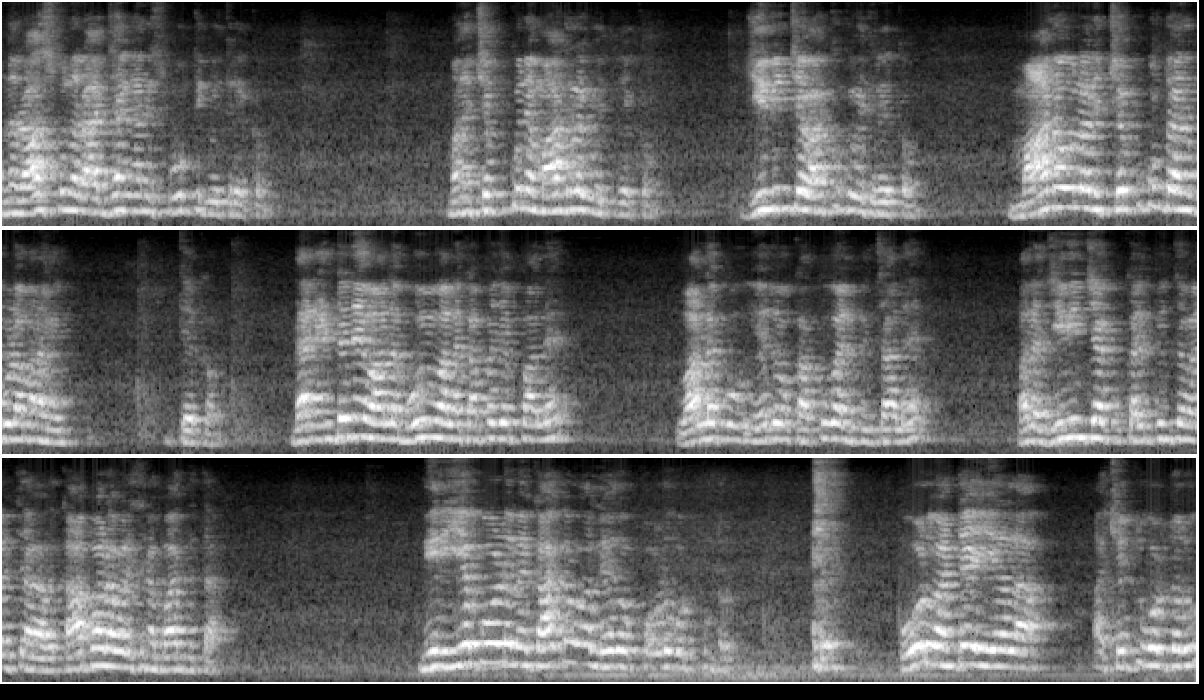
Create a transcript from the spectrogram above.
మనం రాసుకున్న రాజ్యాంగానికి స్ఫూర్తికి వ్యతిరేకం. మనం చెప్పుకునే మాటలకు వ్యతిరేకం. జీవించే హక్కుకు వ్యతిరేకం. మానవులని చెప్పుకుంటానికి కూడా మనం వ్యతిరేకం. దాని వెంటనే వాళ్ళ భూమి వాళ్ళకి అప్పచెప్పాలి వాళ్ళకు ఏదో ఒక హక్కు కల్పించాలి వాళ్ళ జీవించే హక్కు కల్పించవలసిన కాపాడవలసిన బాధ్యత. మీరు ఇయ్యపోవడమే కాక వాళ్ళు ఏదో పోడు కొట్టుకుంటారు. పోడు అంటే ఇలా ఆ చెట్టు కొడతారు.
